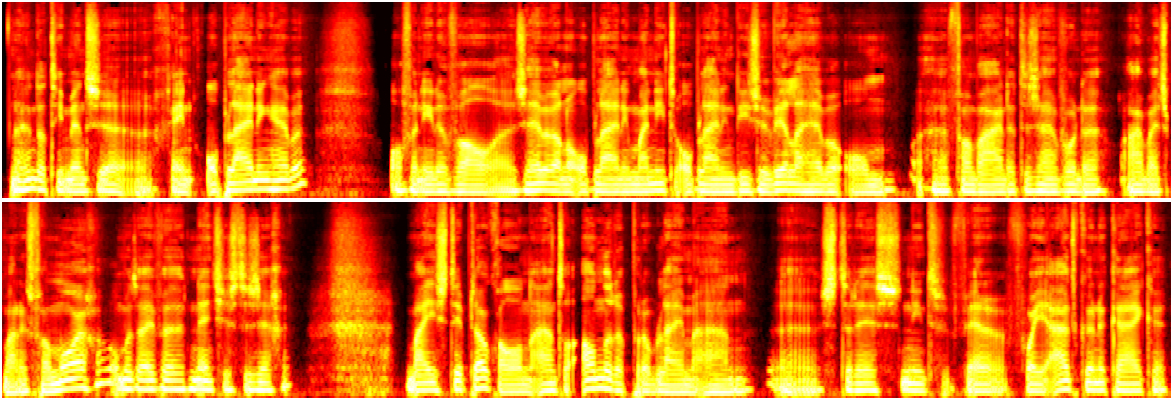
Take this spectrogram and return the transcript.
dat die mensen eh, geen opleiding hebben. Of in ieder geval, eh, ze hebben wel een opleiding, maar niet de opleiding die ze willen hebben om uh, van waarde te zijn voor de arbeidsmarkt van morgen, om het even netjes te zeggen. Maar je stipt ook al een aantal andere problemen aan. Uh, stress, niet ver voor je uit kunnen kijken,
